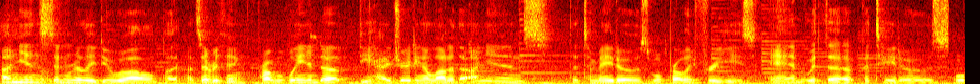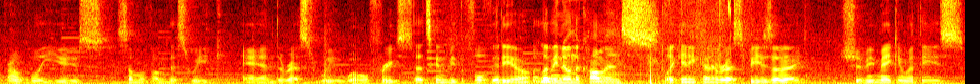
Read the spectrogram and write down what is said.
Onions didn't really do well, but that's everything. Probably end up dehydrating a lot of the onions. The tomatoes will probably freeze, and with the potatoes, we'll probably use some of them this week, and the rest we will freeze. That's gonna be the full video. Let me know in the comments, like any kind of recipes that I should be making with these.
